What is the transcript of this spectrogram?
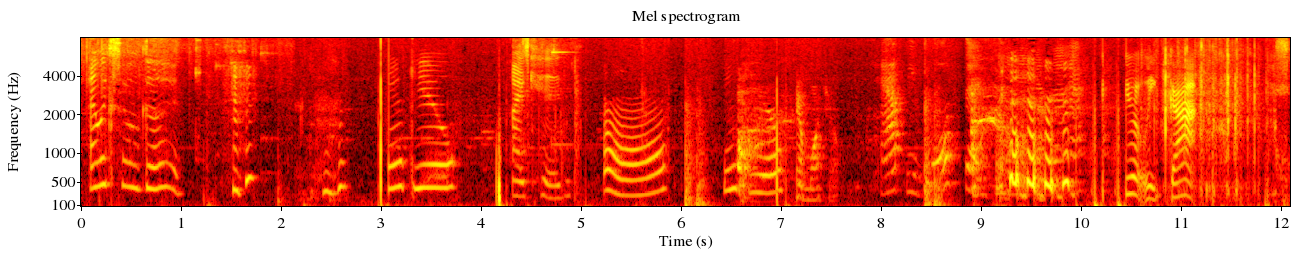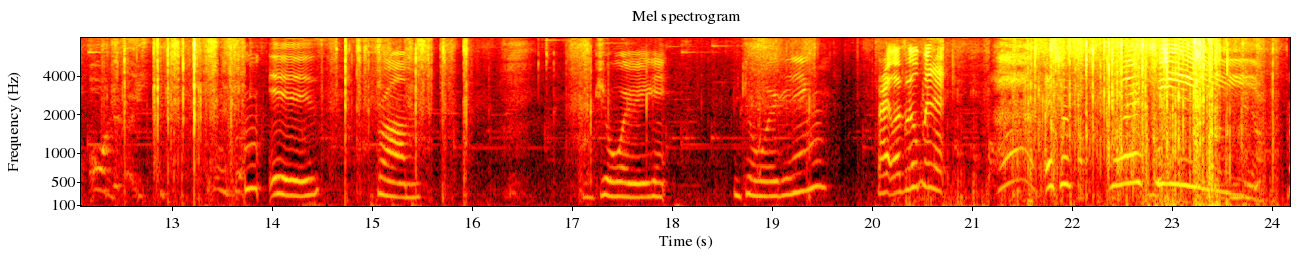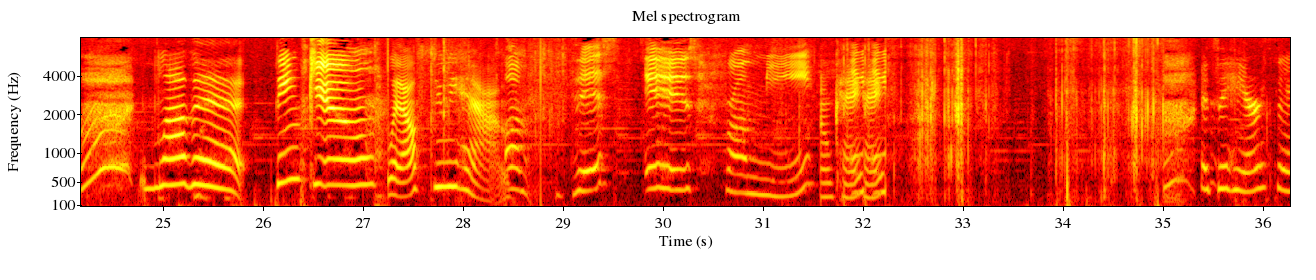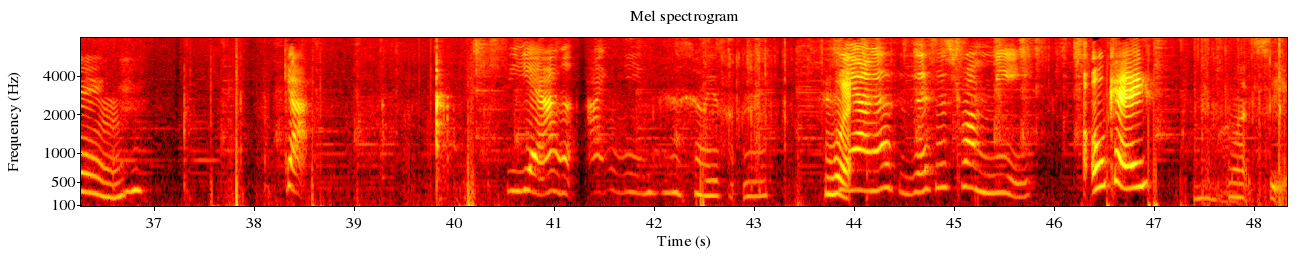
I look so good. Thank you. My kids. Aww. Thank you. Watch out. Happy birthday. See what we got. is from Jordan. Jordan. All right, let's open it. it's a squishy. Love it. Thank you. What else do we have? Um, this is from me. Okay. It's a hair thing. Yeah. Sienna, I need to show you something. What? Sienna, this is from me. Okay. Let's see.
